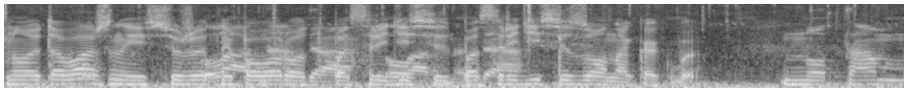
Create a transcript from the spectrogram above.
Но это важный сюжетный Ладно, поворот да, посреди, се- ладно, посреди да. сезона, как бы. Но там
